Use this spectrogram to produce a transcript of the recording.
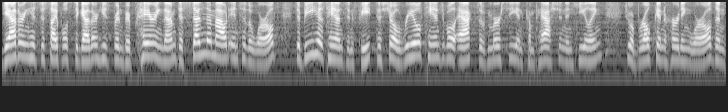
gathering his disciples together. He's been preparing them to send them out into the world, to be his hands and feet, to show real, tangible acts of mercy and compassion and healing to a broken, hurting world. And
